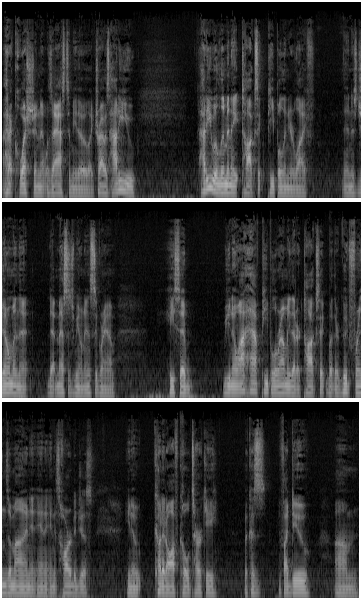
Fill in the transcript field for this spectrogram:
I had a question that was asked to me though, like Travis, how do you, how do you eliminate toxic people in your life? And this gentleman that that messaged me on Instagram, he said, you know, I have people around me that are toxic, but they're good friends of mine, and, and, and it's hard to just, you know, cut it off cold turkey because if I do, um,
